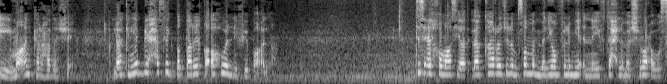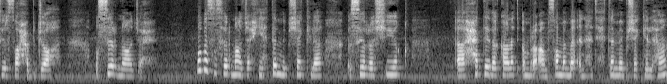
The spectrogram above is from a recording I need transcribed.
إي ما أنكر هذا الشيء. لكن يبي يحصلك بالطريقة هو اللي في باله. تسع الخماسيات إذا كان رجل مصمم مليون في المية إنه يفتح له مشروع ويصير صاحب جاه يصير ناجح. مو بس يصير ناجح يهتم بشكله يصير رشيق حتى إذا كانت امرأة مصممة أنها تهتم بشكلها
